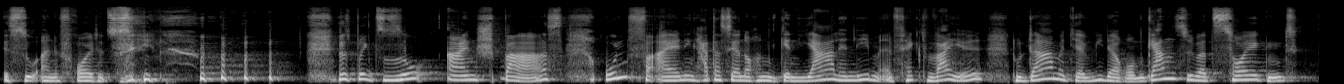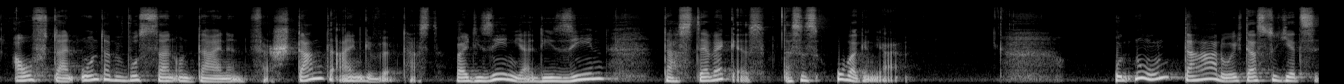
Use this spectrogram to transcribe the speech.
ist so eine Freude zu sehen. Das bringt so einen Spaß und vor allen Dingen hat das ja noch einen genialen Nebeneffekt, weil du damit ja wiederum ganz überzeugend auf dein Unterbewusstsein und deinen Verstand eingewirkt hast. Weil die sehen ja, die sehen, dass der weg ist. Das ist obergenial. Und nun, dadurch, dass du jetzt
